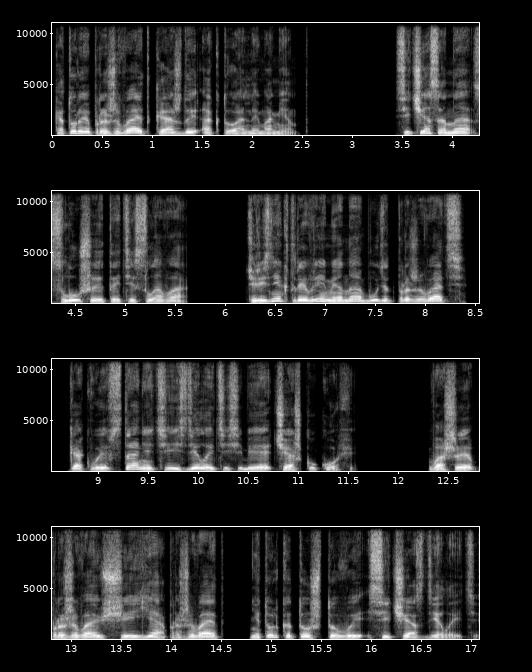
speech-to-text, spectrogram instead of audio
которая проживает каждый актуальный момент. Сейчас она слушает эти слова. Через некоторое время она будет проживать, как вы встанете и сделаете себе чашку кофе. Ваше проживающее «я» проживает не только то, что вы сейчас делаете,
